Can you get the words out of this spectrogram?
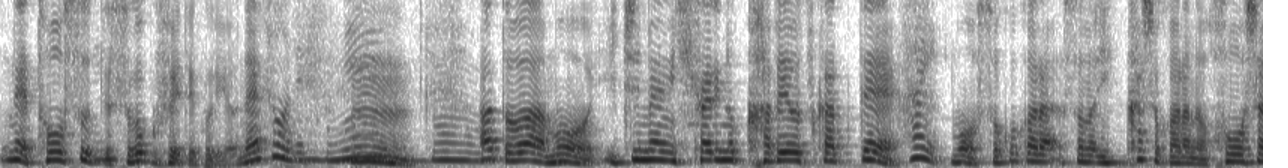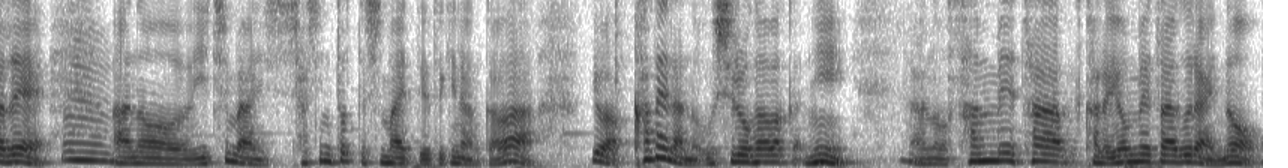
ね、頭数ってすごく増えてくるよね。そうですね、うん。うん。あとはもう一面光の壁を使って、はい。もうそこからその一箇所からの放射で、うん。あの一枚写真撮ってしまえっていう時なんかは要はカメラの後ろ側に、あの3メーターから4メーターぐらいの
